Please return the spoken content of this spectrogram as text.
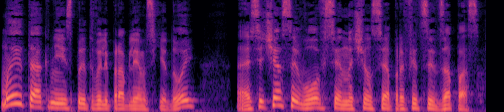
Мы и так не испытывали проблем с едой, а сейчас и вовсе начался профицит запасов.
